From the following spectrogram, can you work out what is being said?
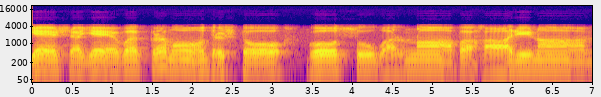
एष एव क्रमो दृष्टो गोस्सु वर्णापहारिणां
